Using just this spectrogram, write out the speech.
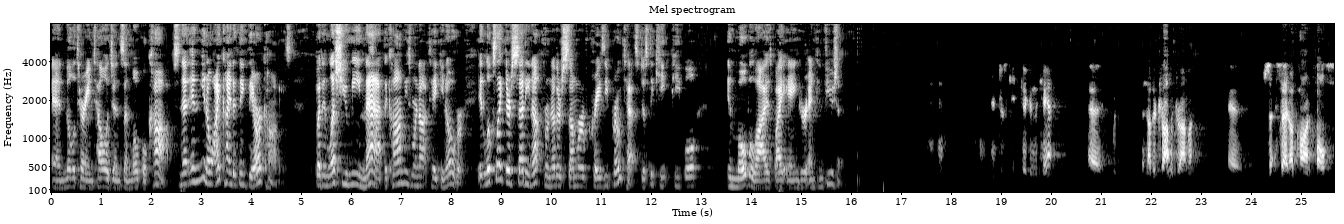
and military intelligence and local cops. And, and you know, I kind of think they are commies. But unless you mean that, the commies were not taking over. It looks like they're setting up for another summer of crazy protests just to keep people immobilized by anger and confusion. and just keep kicking the can uh, with another trauma drama uh, set upon false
